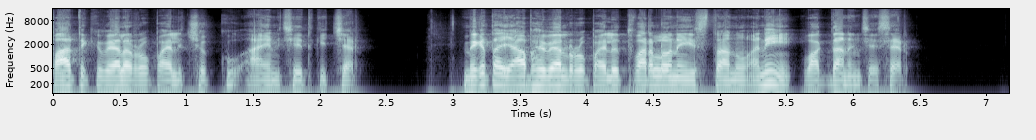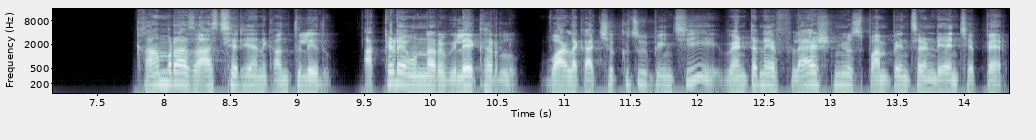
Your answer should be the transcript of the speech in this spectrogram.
పాతిక వేల రూపాయల చెక్కు ఆయన చేతికిచ్చారు. మిగతా యాభై వేల రూపాయలు త్వరలోనే ఇస్తాను అని వాగ్దానం చేశారు. కామరాజ్ ఆశ్చర్యానికి అంతులేదు. అక్కడే ఉన్నారు విలేకరులు. వాళ్ళకా చెక్కు చూపించి వెంటనే ఫ్లాష్ న్యూస్ పంపించండి అని చెప్పారు.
